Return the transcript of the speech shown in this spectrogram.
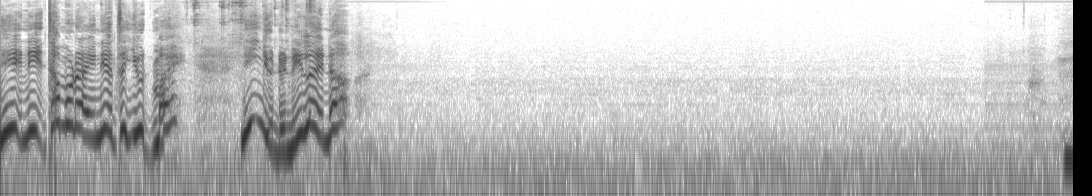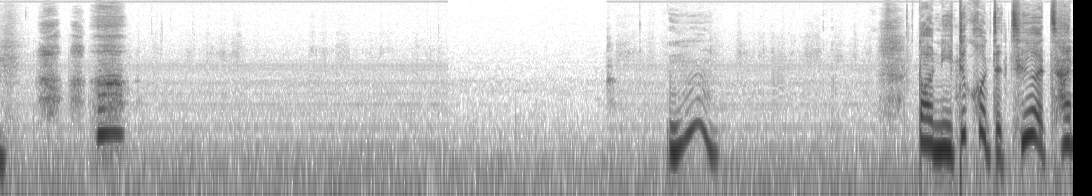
นี่นี่ทำอะไรเนี่ยจะหยุดไหม นี่หยุดเดี๋ยวนี้เลยนะ อืม ตอนนี้ทุกคนจะเชื่อฉัน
